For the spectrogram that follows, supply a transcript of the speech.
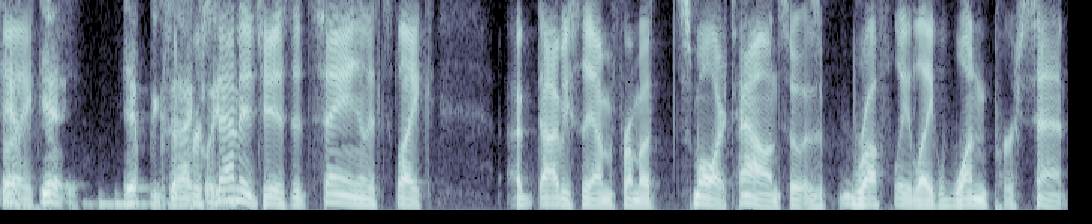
Yeah, Like, yeah, yep, exactly. percentages it's saying it's like obviously i'm from a smaller town so it was roughly like 1%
